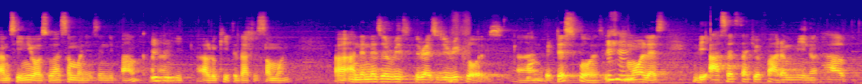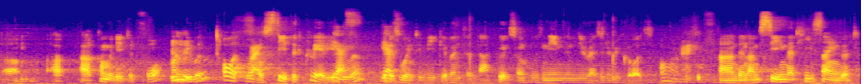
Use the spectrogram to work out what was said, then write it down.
I'm seeing he also has some monies in the bank and he allocated that to someone. Uh, and then there's a res- the residuary clause. And with this clause, it's more or less the assets that your father may not have um, accommodated for on the will, Oh, or stated clearly Yes, in the will, yes. it is going to be given to that person who's named in the residuary clause. All right. And then I'm seeing that he signed it,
